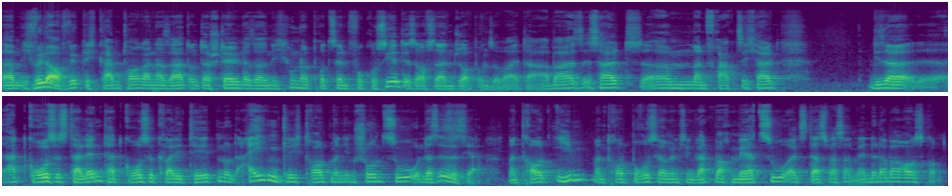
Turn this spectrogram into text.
ähm, ich will da auch wirklich keinem Torgan Hazard unterstellen, dass er nicht 100% fokussiert ist auf seinen Job und so weiter. Aber es ist halt, ähm, man fragt sich halt, dieser äh, hat großes Talent, hat große Qualitäten und eigentlich traut man ihm schon zu, und das ist es ja. Man traut ihm, man traut Borussia Mönchengladbach mehr zu, als das, was am Ende dabei rauskommt.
